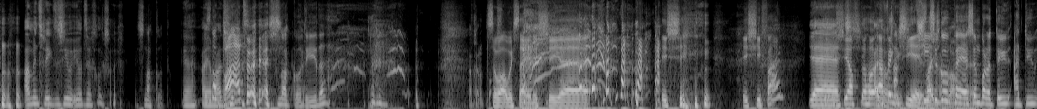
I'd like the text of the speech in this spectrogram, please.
him. no. I'm intrigued to see what your dick looks like. It's not good. Yeah, I It's not imagine. bad. It's not good either. I've got a So what are we saying? Is she? Uh, is she? Is she fine? Yeah, Is she off the hook? I don't think she is. She's like- a good person, there. but I do, I do.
